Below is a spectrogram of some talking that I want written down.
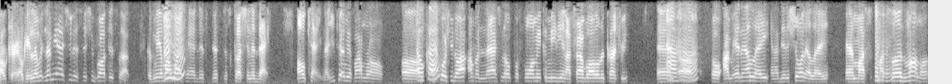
Okay, okay. Let me let me ask you this since you brought this up, because me and my Mhm. wife had this this discussion today. Okay, now you tell me if I'm wrong. Uh, Okay. Of course, you know I, I'm a national performing comedian. I travel all over the country, and Uh-huh. um, so I'm in L.A. and I did a show in L.A. And my my Mhm. son's mama,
